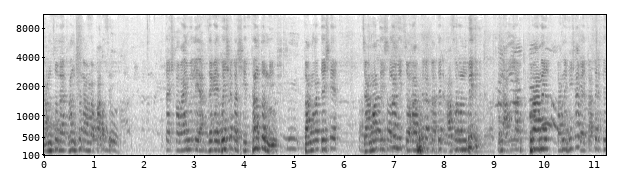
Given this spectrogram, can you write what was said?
কাঞ্চনা কাঞ্চনা আমরা পাচ্ছি। তাই সবাই মিলে এক জায়গায় বসে একটা সিদ্ধান্ত নিই, বাংলাদেশে জামাত ইসলামী চলাফেরা তাদের আচরণ বিধি মানে আল্লাহ কোরআনের মানে হিসাবে তাদেরকে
